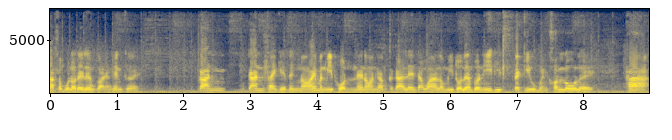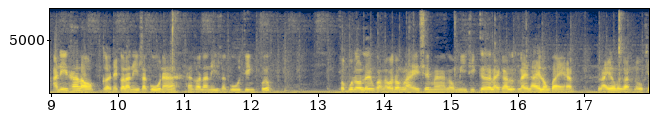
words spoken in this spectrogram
มากสมมุติเราได้เริ่มก่อนอย่างเช่นเคย การ การใส่เกรดหนึ่งน้อยมันมีผลแน่นอนครับกับการเล่นแต่ว่าเรามีตัวเริ่มตัวนี้ที่สกิลเหมือนคอนโลเลย ถ้าอันนี้ถ้าเราเกิดในกรณีสกูนะ ถ้ากรณีสกูจริงปุ๊บสมมุติเราเริ่มก่อนเราก็ต้องไลท์ใช่ไหมเรามีทิกเกอร์อะไรก็ไลท์ไลท์ลงไปครับไลท์ลงไปก่อนโอเค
